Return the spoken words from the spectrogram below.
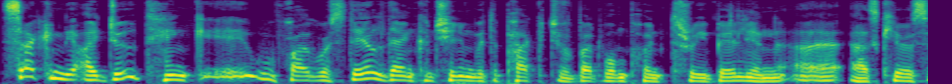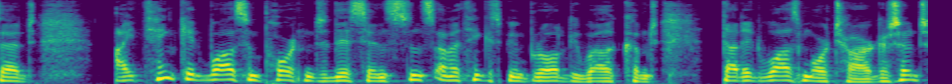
secondly, I do think eh, while we're still then continuing with the package of about 1.3 billion, uh, as Ciara said, I think it was important in this instance, and I think it's been broadly welcomed, that it was more targeted.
